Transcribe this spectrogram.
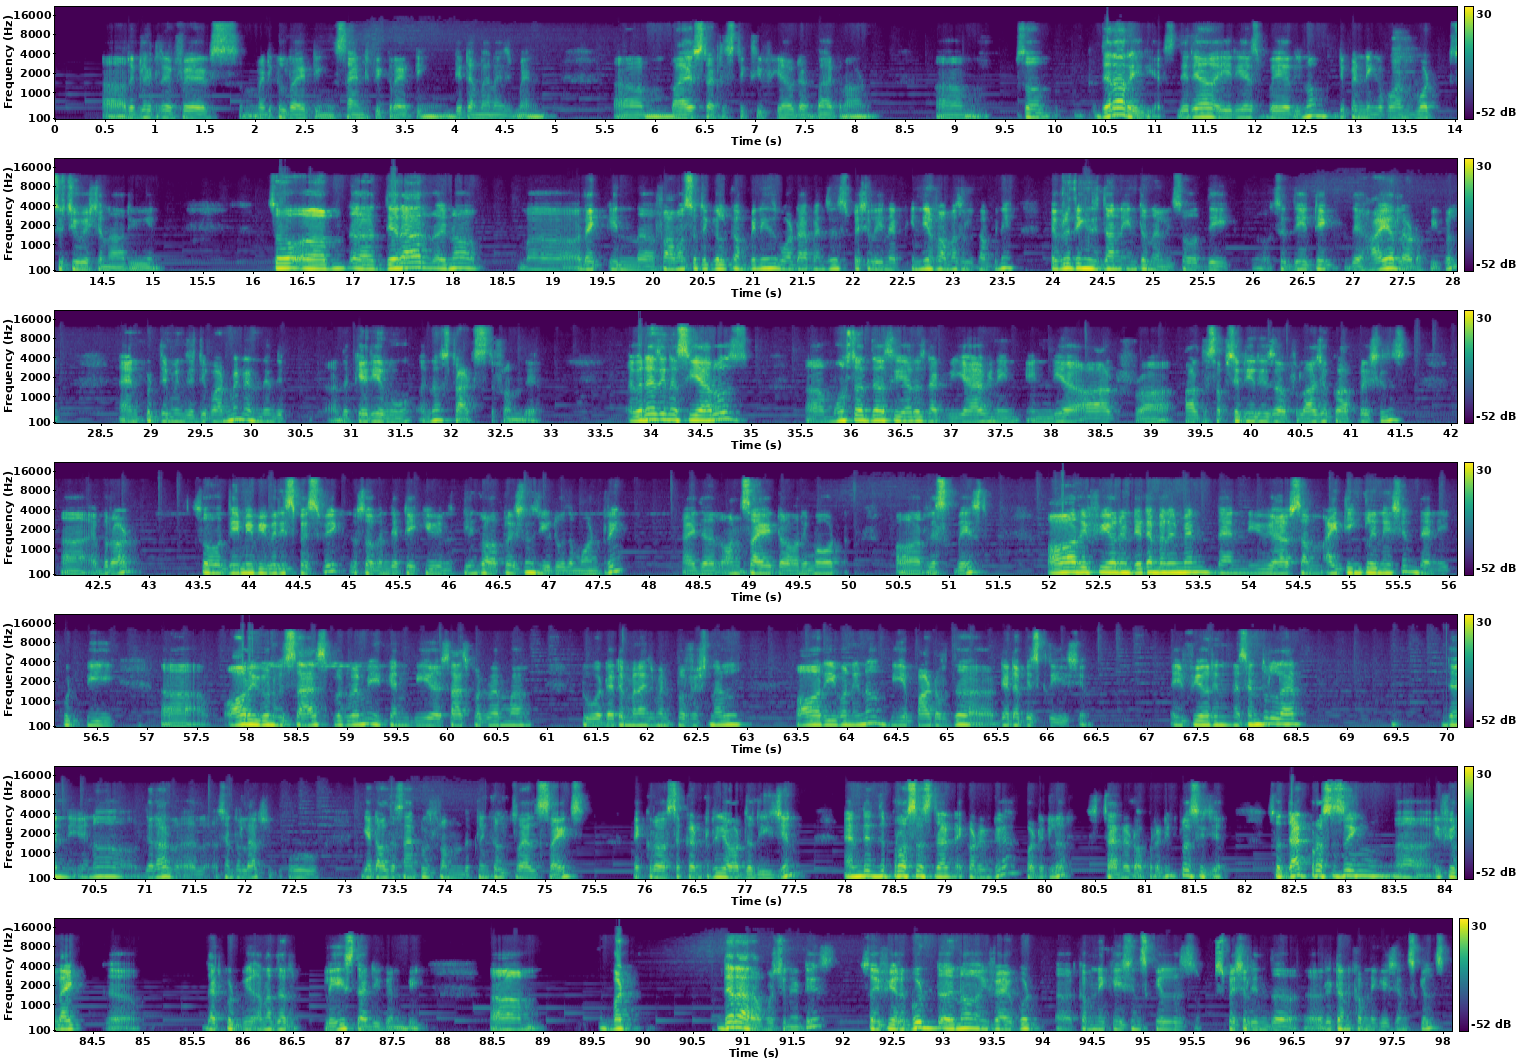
uh, regulatory affairs, medical writing, scientific writing, data management, um, biostatistics if you have that background. Um, so there are areas. There are areas where you know depending upon what situation are you in. So um, uh, there are you know uh, like in uh, pharmaceutical companies, what happens is, especially in an Indian pharmaceutical company, everything is done internally. So they so they take they hire a lot of people and put them in this department and then the, uh, the career move you know, starts from there. Whereas in the CROs, uh, most of the CROs that we have in, in India are uh, are the subsidiaries of larger corporations abroad. So they may be very specific. So when they take you in clinical operations, you do the monitoring, either on-site or remote or risk-based. Or if you are in data management, then you have some IT inclination. Then it could be uh, or even with SAS programming, you can be a SAS programmer to a data management professional, or even you know be a part of the database creation. If you are in a central lab, then you know there are uh, central labs who get all the samples from the clinical trial sites across the country or the region, and then they process that according to a particular standard operating procedure. So that processing, uh, if you like, uh, that could be another place that you can be. Um, but there are opportunities. So if you're a good, uh, you know, if you have good uh, communication skills, especially in the uh, written communication skills,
